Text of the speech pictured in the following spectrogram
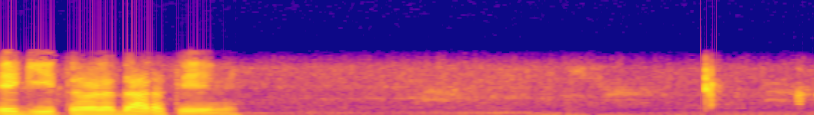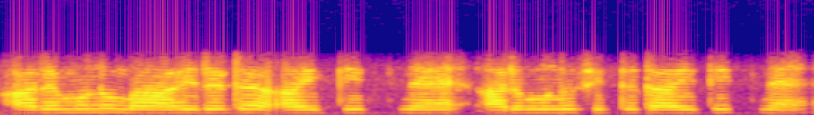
ඒ ගීතවල දාලා තියෙන්නේ? අරමුණු බාහිරට අයිතිත් නැහැ අරමුණු සිතට අයිතිත් නැහැ.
